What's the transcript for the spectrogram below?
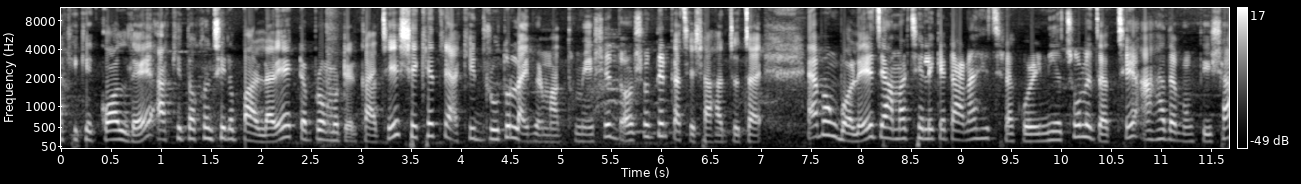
আখিকে কল দেয়। আখি তখন ছিল পার্লারে একটা প্রমোটের কাছে সেক্ষেত্রে আখি দ্রুত লাইভের মাধ্যমে এসে দর্শকদের কাছে সাহায্য চায় এবং বলে যে, আমার ছেলেকে টানা হেঁচড়া করে নিয়ে চলে যাচ্ছে। আহাদ এবং তিশা,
